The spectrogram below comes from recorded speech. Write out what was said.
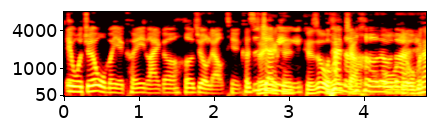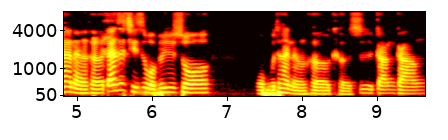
哎、欸，我觉得我们也可以来个喝酒聊天，可是 Jamie 可是我不太能喝，对不对？我，我不太能喝，但是其实我必须说我不太能喝，可是刚刚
